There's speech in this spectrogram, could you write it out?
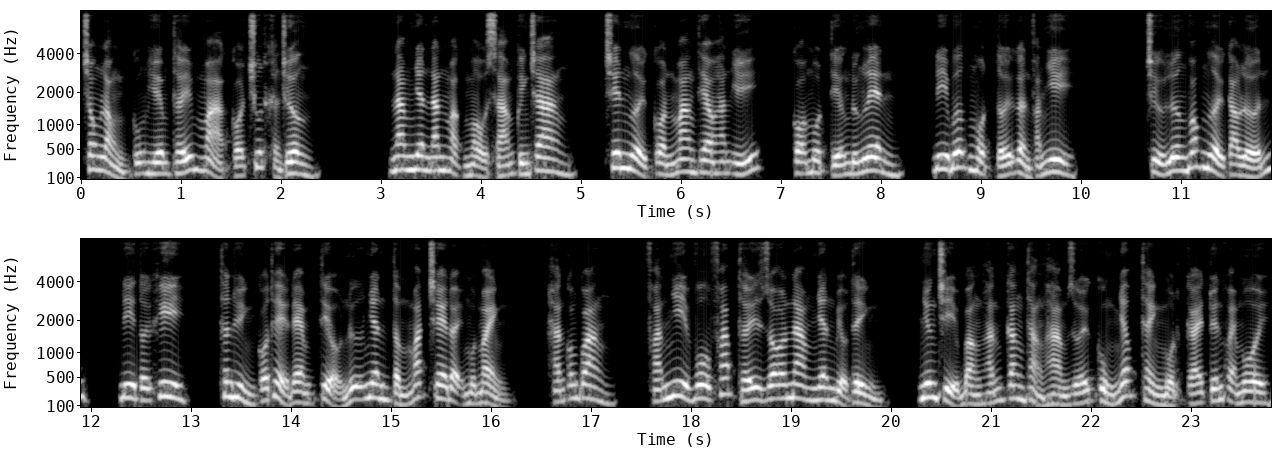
trong lòng cũng hiếm thấy mà có chút khẩn trương. Nam nhân ăn mặc màu xám kính trang, trên người còn mang theo hắn ý, có một tiếng đứng lên, đi bước một tới gần phán nhi. Trừ lương vóc người cao lớn, đi tới khi, thân hình có thể đem tiểu nữ nhân tầm mắt che đậy một mảnh, hắn con quang, phán nhi vô pháp thấy rõ nam nhân biểu tình, nhưng chỉ bằng hắn căng thẳng hàm dưới cùng nhấp thành một cái tuyến khỏe môi,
